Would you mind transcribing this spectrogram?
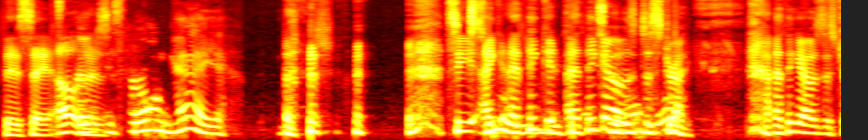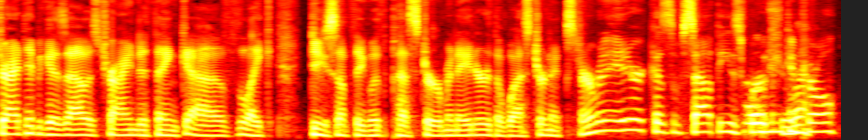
they say, "Oh, there's it's the wrong guy. See, I, I think I think I was distracted. I think I was distracted because I was trying to think of like do something with Pesterminator, the Western Exterminator, because of Southeast Oh, Vermin sure. Control.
